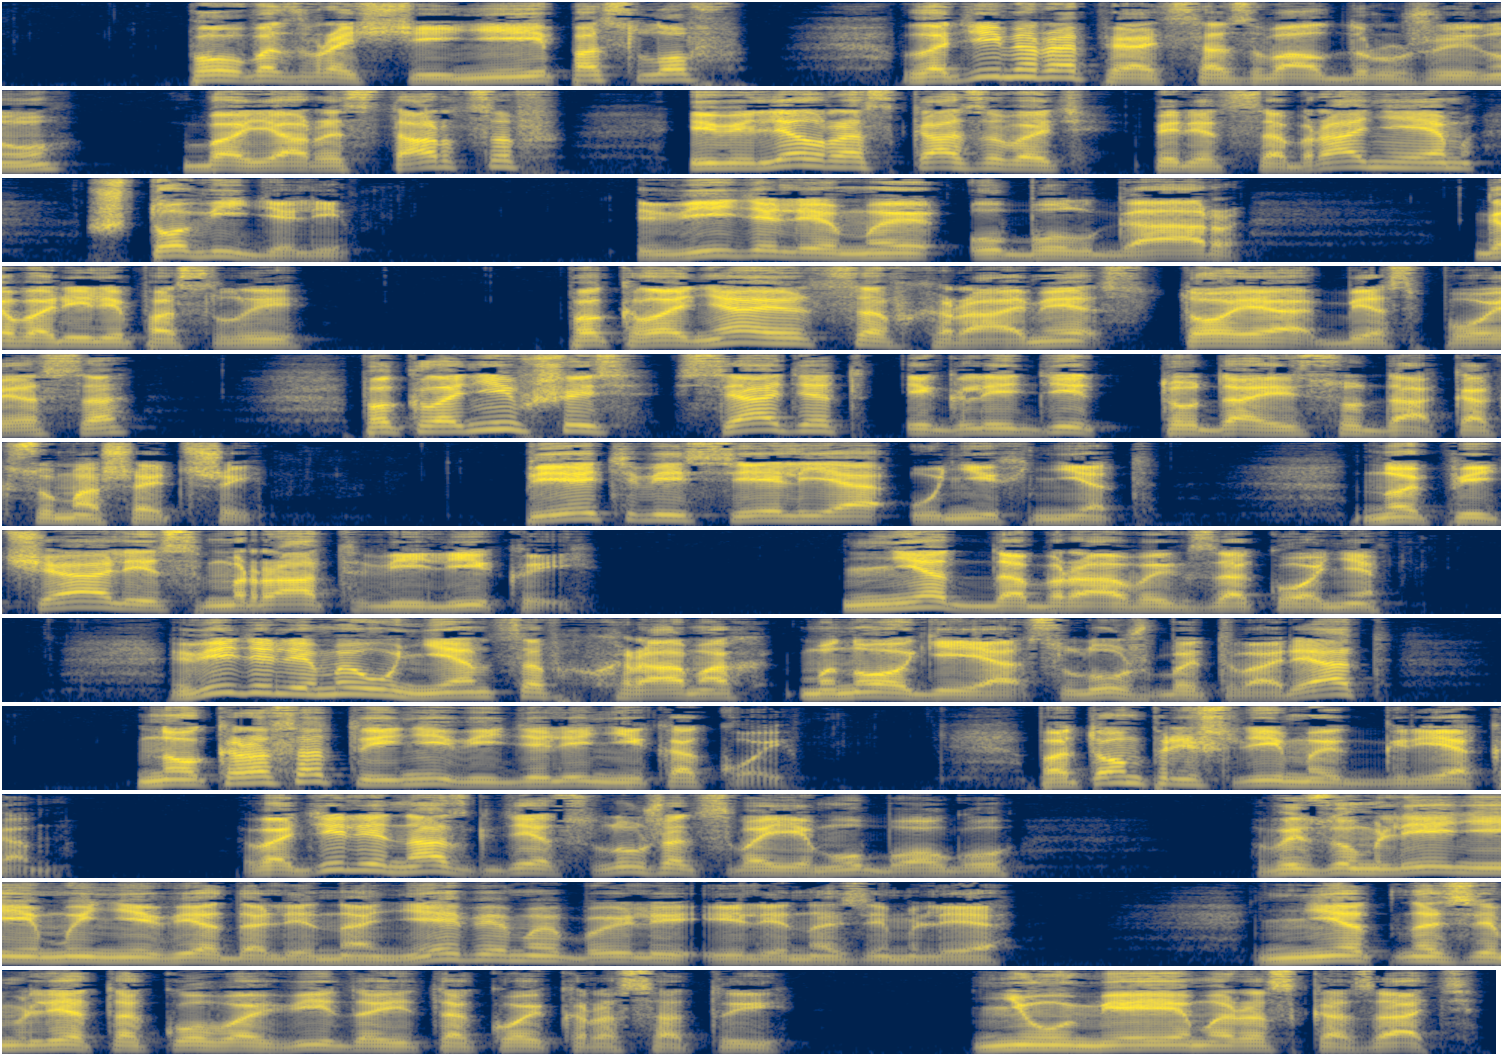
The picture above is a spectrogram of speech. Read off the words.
По возвращении послов Владимир опять созвал дружину, бояр и старцев, и велел рассказывать перед собранием, что видели. «Видели мы у булгар», — говорили послы, поклоняются в храме, стоя без пояса, поклонившись, сядет и глядит туда и сюда, как сумасшедший. Петь веселья у них нет, но печали смрад великой. Нет добра в их законе. Видели мы у немцев в храмах многие службы творят, но красоты не видели никакой. Потом пришли мы к грекам водили нас, где служат своему Богу. В изумлении мы не ведали, на небе мы были или на земле. Нет на земле такого вида и такой красоты. Не умеем и рассказать.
